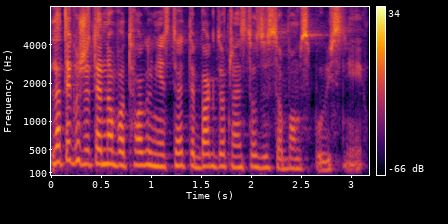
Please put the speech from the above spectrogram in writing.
Dlatego, że te nowotwory niestety bardzo często ze sobą współistnieją.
